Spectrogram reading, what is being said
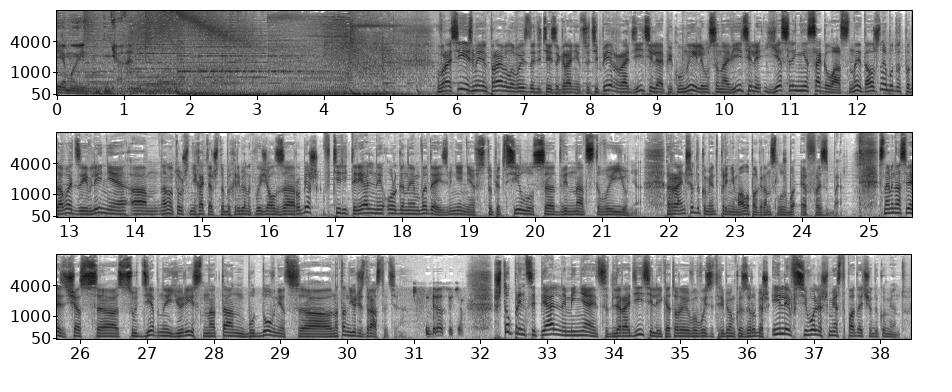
Темы дня. В России изменят правила выезда детей за границу. Теперь родители, опекуны или усыновители, если не согласны, должны будут подавать заявление о, о том, что не хотят, чтобы их ребенок выезжал за рубеж, в территориальные органы МВД. Изменения вступят в силу с 12 июня. Раньше документ принимала погранслужба ФСБ. С нами на связи сейчас э, судебный юрист Натан Будовнец. Э, Натан Юрий, здравствуйте. Здравствуйте. Что принципиально меняется для родителей, которые вывозят ребенка за рубеж, или всего лишь место подачи документов?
